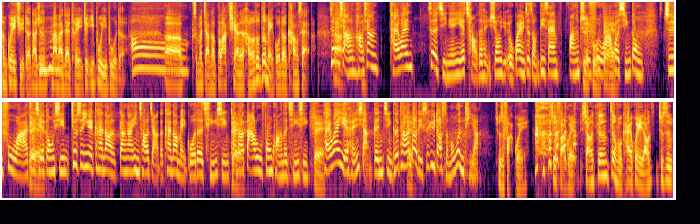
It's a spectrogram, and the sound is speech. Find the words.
很规矩的，那就是慢慢在推，就一步一步的。哦，呃，什么讲的 Blockchain，很多都都美国的 concept。就想好像台湾。这几年也吵得很凶，有关于这种第三方支付啊，或行动支付啊这些东西，就是因为看到刚刚印超讲的，看到美国的情形，看到大陆疯狂的情形，台湾也很想跟进。可是台湾到底是遇到什么问题啊？就是法规，就是法规，想跟政府开会，然后就是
